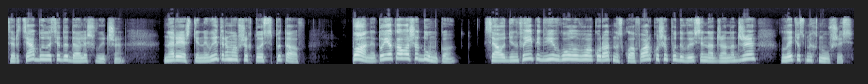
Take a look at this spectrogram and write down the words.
Серця билися дедалі швидше. Нарешті, не витримавши, хтось спитав Пане, то яка ваша думка? Сяо Дінфей підвів голову, акуратно склав аркуш і подивився на Джана Дже, ледь усміхнувшись.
